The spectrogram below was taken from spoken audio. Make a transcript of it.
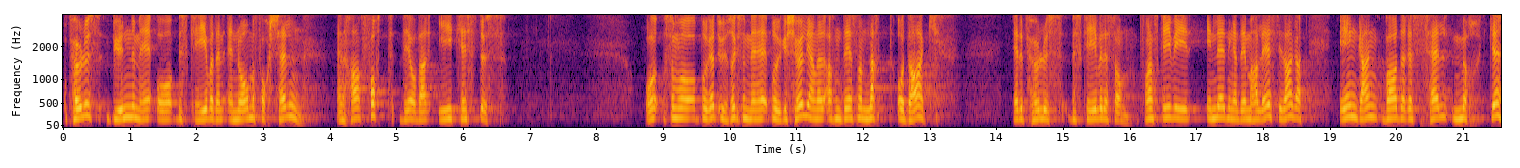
Og Paulus begynner med å beskrive den enorme forskjellen en har fått ved å være i Kristus. Og Som å bruke et uttrykk som vi bruker sjøl, altså det som natt og dag, er det Paulus beskriver det som. For Han skriver i innledningen av det vi har lest i dag, at en gang var dere selv mørke,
